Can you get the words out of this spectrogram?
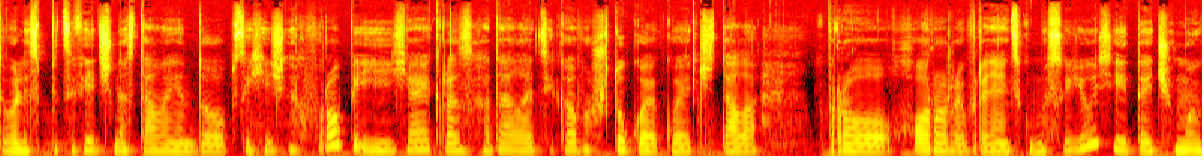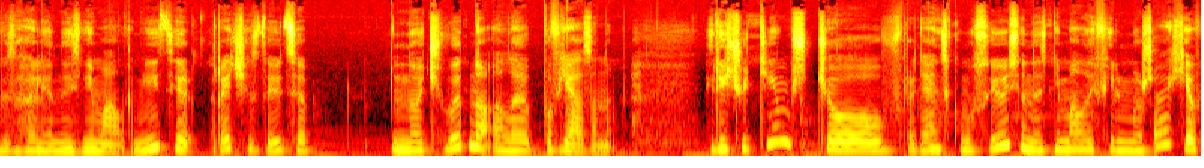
доволі специфічне ставлення до психічних хвороб, і я якраз згадала цікаву штуку, яку я читала про хорори в радянському союзі і те, чому їх взагалі не знімали. Мені ці речі здаються неочевидно, але пов'язаними. Річ у тім, що в радянському союзі не знімали фільми жахів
